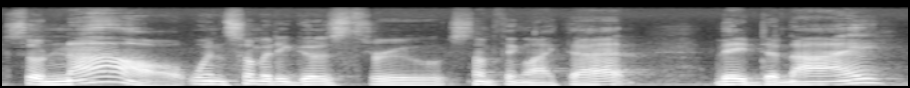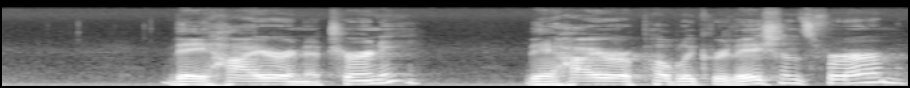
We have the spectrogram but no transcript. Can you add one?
So now when somebody goes through something like that, they deny, they hire an attorney, they hire a public relations firm,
